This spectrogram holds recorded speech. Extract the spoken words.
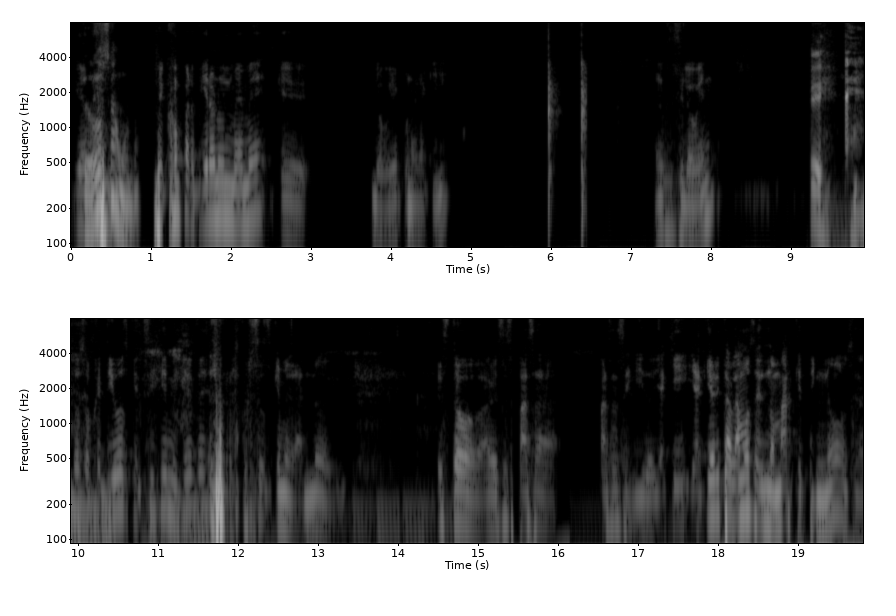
De dos a uno. Me compartieron un meme que lo voy a poner aquí. No sé si lo ven. Los objetivos que exige mi jefe, los recursos que me dan. ¿no? Esto a veces pasa pasa seguido. Y aquí, y aquí ahorita hablamos del no marketing, ¿no? O sea,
